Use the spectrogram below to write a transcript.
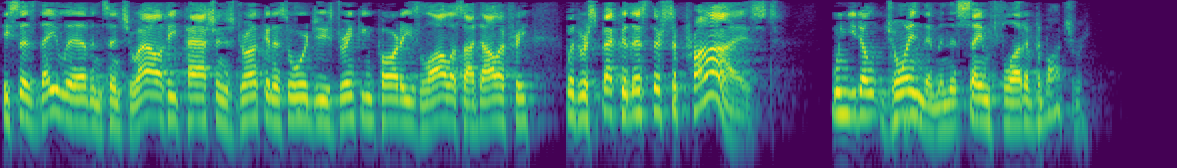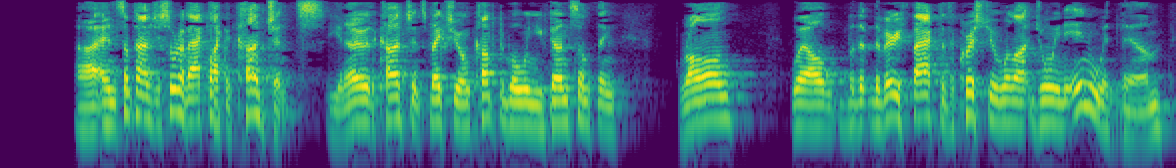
He says they live in sensuality, passions, drunkenness, orgies, drinking parties, lawless idolatry. With respect to this, they're surprised when you don't join them in this same flood of debauchery. Uh, and sometimes you sort of act like a conscience. You know, the conscience makes you uncomfortable when you've done something wrong. Well, the, the very fact that the Christian will not join in with them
